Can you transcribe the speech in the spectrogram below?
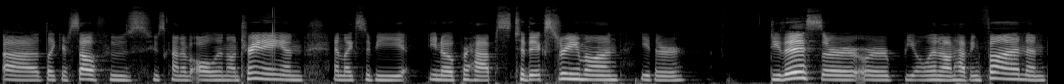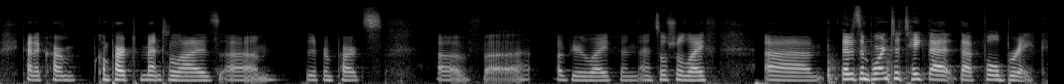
uh, like yourself who's who's kind of all in on training and and likes to be you know perhaps to the extreme on either do this or or be all in on having fun and kind of com- compartmentalize um, the different parts of uh, of your life and, and social life um, that it's important to take that that full break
